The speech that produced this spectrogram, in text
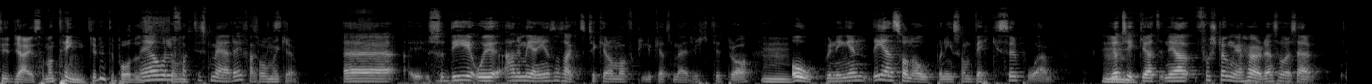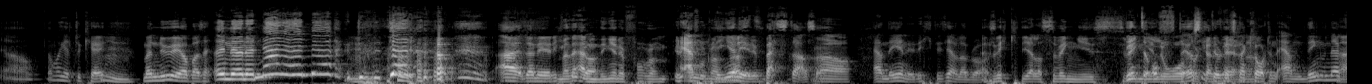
CGI, så man tänker inte på det Nej jag håller så, faktiskt med dig så faktiskt mycket. Eh, Så det, och animeringen som sagt tycker jag de har lyckats med riktigt bra Mm. Openingen, det är en sån opening som växer på en Mm. Jag tycker att när jag, första gången jag hörde den så var det så här. Ja, den var helt okej Mm. Men nu är jag bara såhär du. Nej, den är riktigt Men bra. ändningen är fortfarande Ändringen är det bästa alltså. Ja, Ändringen är riktigt jävla bra. En alltså. riktig jävla svängig, Det är svängig inte låt ofta jag sitter och lyssnar klart en ending när jag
